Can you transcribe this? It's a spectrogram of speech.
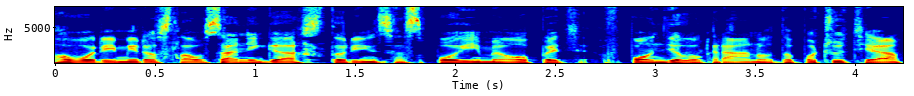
Hovorí Miroslav Saniga, s ktorým sa spojíme opäť v pondelok ráno. Do počutia.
